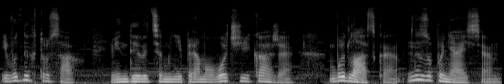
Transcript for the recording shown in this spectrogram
і в одних трусах. Він дивиться мені прямо в очі і каже: Будь ласка, не зупиняйся.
